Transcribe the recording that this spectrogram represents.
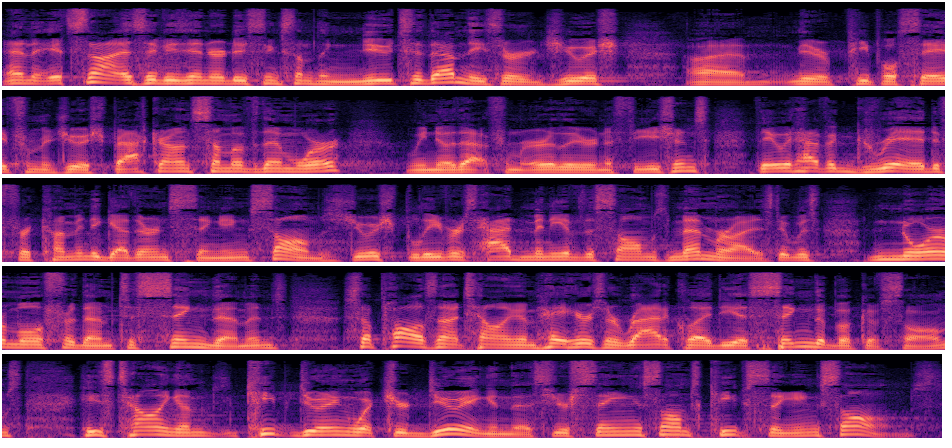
And it's not as if he's introducing something new to them. These are Jewish, uh, they're people saved from a Jewish background. Some of them were. We know that from earlier in Ephesians. They would have a grid for coming together and singing Psalms. Jewish believers had many of the Psalms memorized. It was normal for them to sing them. And so Paul's not telling them, hey, here's a radical idea, sing the book of Psalms. He's telling them, keep doing what you're doing in this. You're singing Psalms, keep singing Psalms.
